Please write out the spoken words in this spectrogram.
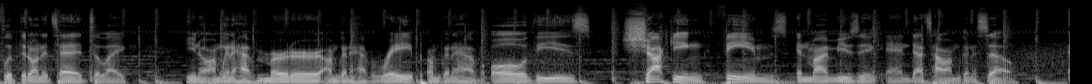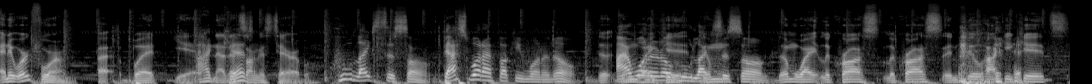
flipped it on its head to like, you know, I'm gonna have murder, I'm gonna have rape, I'm gonna have all these shocking themes in my music, and that's how I'm gonna sell. And it worked for him. Uh, but yeah, I now guess- that song is terrible. Who likes this song? That's what I fucking want to know. The- I them want to white know kid- who likes them- this song. Them white lacrosse, lacrosse and field hockey kids,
